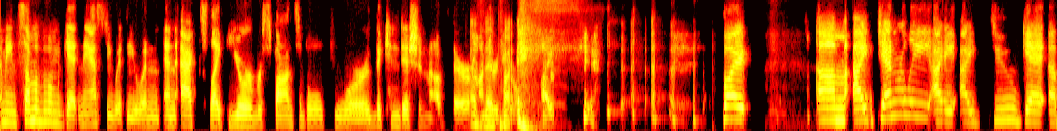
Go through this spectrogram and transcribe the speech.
i mean some of them get nasty with you and and act like you're responsible for the condition of their 100 year old pipe but um i generally i i do get a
